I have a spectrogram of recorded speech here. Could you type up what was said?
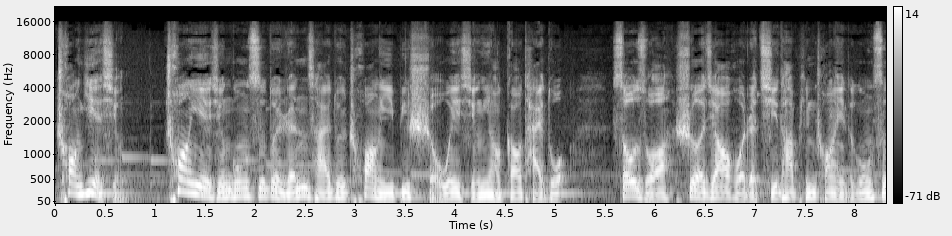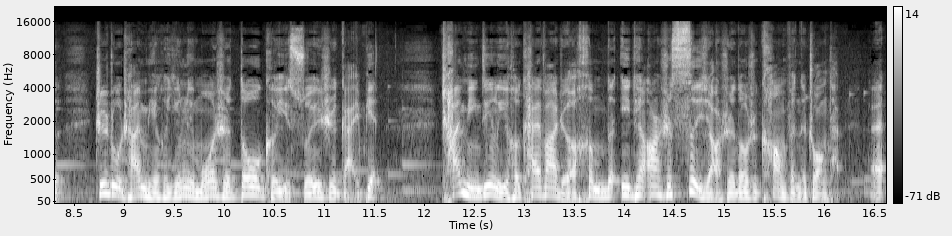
创业型。创业型公司对人才、对创意比守卫型要高太多。搜索、社交或者其他拼创意的公司，支柱产品和盈利模式都可以随时改变。产品经理和开发者恨不得一天二十四小时都是亢奋的状态。哎，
